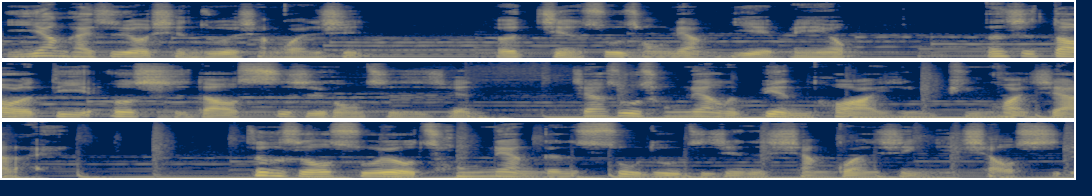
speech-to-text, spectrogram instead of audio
一样还是有显著的相关性，而减速冲量也没有。但是到了第二十到四十公尺之间，加速冲量的变化已经平缓下来了。这个时候，所有冲量跟速度之间的相关性也消失了。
